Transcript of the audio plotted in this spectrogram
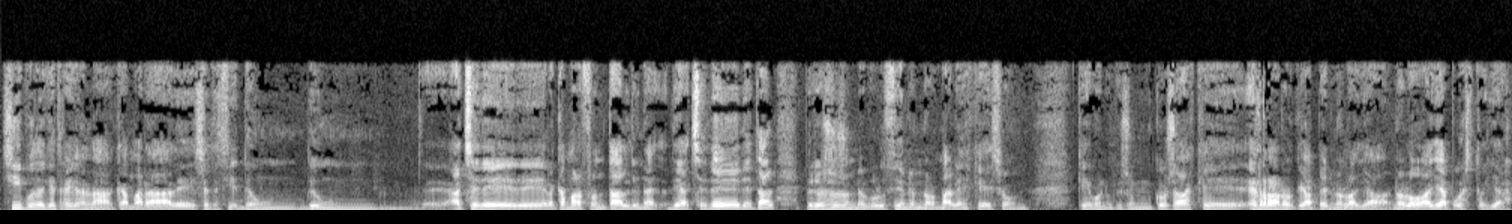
Sí, puede que traigan la cámara de, de un, de un HD, eh, de la cámara frontal de, una, de HD, de tal, pero eso son evoluciones normales que son, que bueno, que son cosas que es raro que Apple no lo haya, no lo haya puesto ya.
